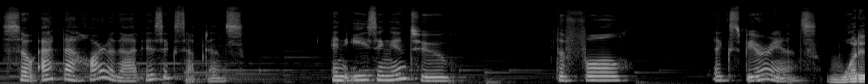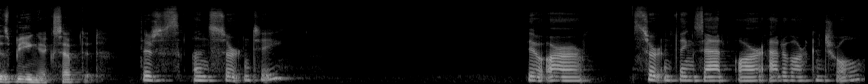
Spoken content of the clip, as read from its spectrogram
So at the heart of that is acceptance and easing into the full experience. What is being accepted? There's uncertainty. There are certain things that are out of our control.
